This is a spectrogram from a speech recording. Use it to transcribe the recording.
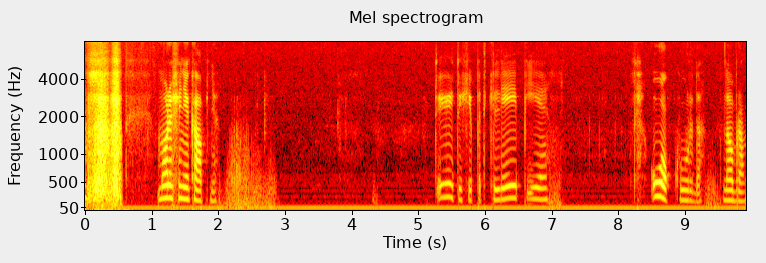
Może się nie kapnie. Ty, ty się podklepie. O kurde. Dobra.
